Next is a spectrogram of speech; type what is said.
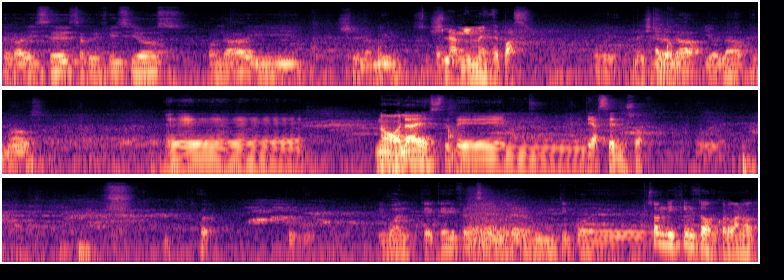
Que acá dice sacrificios, olá y shelamim. Shlamim es de paz. Ok. de Y shalom. olá, y olá quemados. Eh, no, la es de, mm, de ascenso. Igual, ¿qué, ¿qué diferencia hay entre un tipo de... Son distintos corbanot.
